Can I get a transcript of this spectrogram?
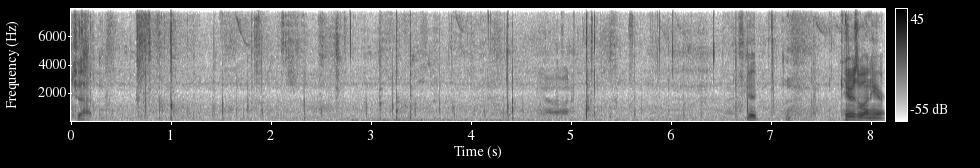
Shot. Good. Here's one here.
